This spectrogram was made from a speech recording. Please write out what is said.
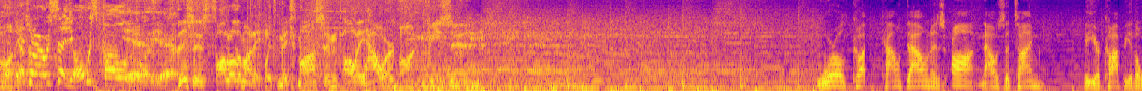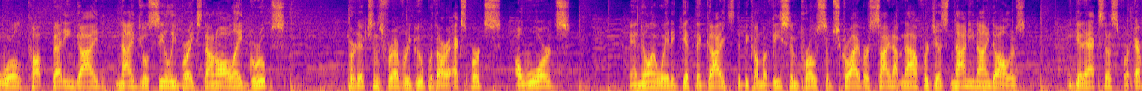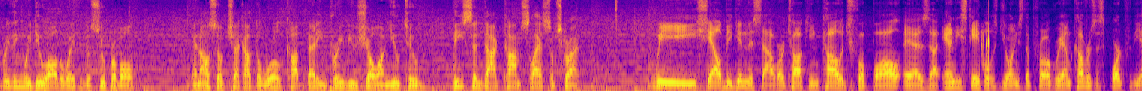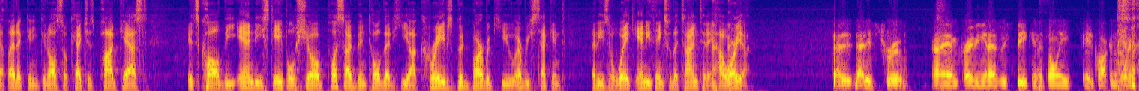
The money. That's what I always say. You always follow Yeah, the money. yeah. This is Follow the Money with Mitch Moss and Pauly Howard on VSIN. World Cup countdown is on. Now's the time. Get your copy of the World Cup betting guide. Nigel Seeley breaks down all eight groups, predictions for every group with our experts, awards, and the only way to get the guides to become a VSIN Pro subscriber. Sign up now for just $99 and get access for everything we do all the way through the Super Bowl. And also check out the World Cup betting preview show on YouTube, vsin.com slash subscribe. We shall begin this hour talking college football as uh, Andy Staples joins the program, covers the sport for The Athletic, and you can also catch his podcast. It's called The Andy Staples Show. Plus, I've been told that he uh, craves good barbecue every second that he's awake. Andy, thanks for the time today. How are you? That is that is true. I am craving it as we speak, and it's only eight o'clock in the morning.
